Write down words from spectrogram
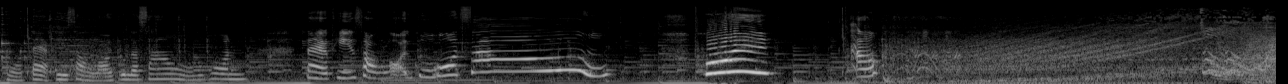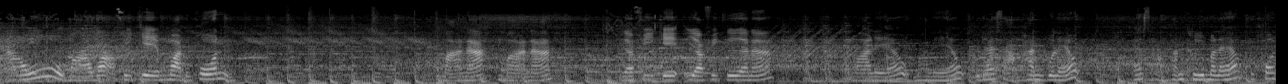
โห แตกทีสองร้อยกูละเศร้าทุกคน แตกทีสองร้อยกูโคตรเศร้าหุยเอาเอามาว่ะฟรีเกมว่ะทุกคน มานะ มานะ อย่าฟีเกอย่าฟีเกลือนะ มาแล้วมาแล้วกูได้สามพันกูแล้วได้สามพันคืนมาแล้วทุกคน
